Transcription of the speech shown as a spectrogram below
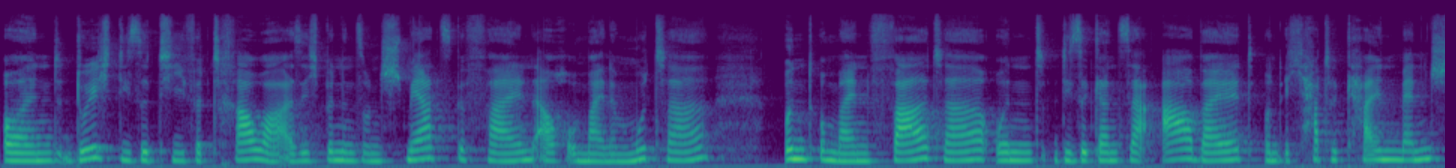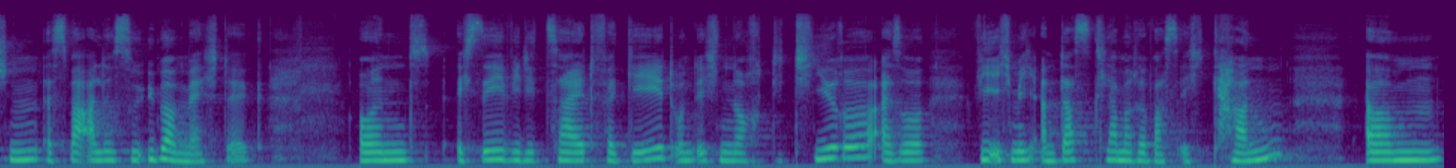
Und durch diese tiefe Trauer, also ich bin in so einen Schmerz gefallen, auch um meine Mutter und um meinen Vater und diese ganze Arbeit und ich hatte keinen Menschen, es war alles so übermächtig. Und ich sehe, wie die Zeit vergeht und ich noch die Tiere, also wie ich mich an das klammere, was ich kann. Ähm,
